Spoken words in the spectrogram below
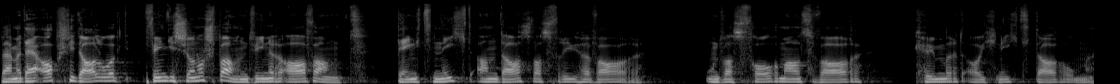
Wenn man diesen Abschnitt anschaut, finde ich es schon noch spannend, wie er anfängt. Denkt nicht an das, was früher war und was vormals war, kümmert euch nicht darum.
